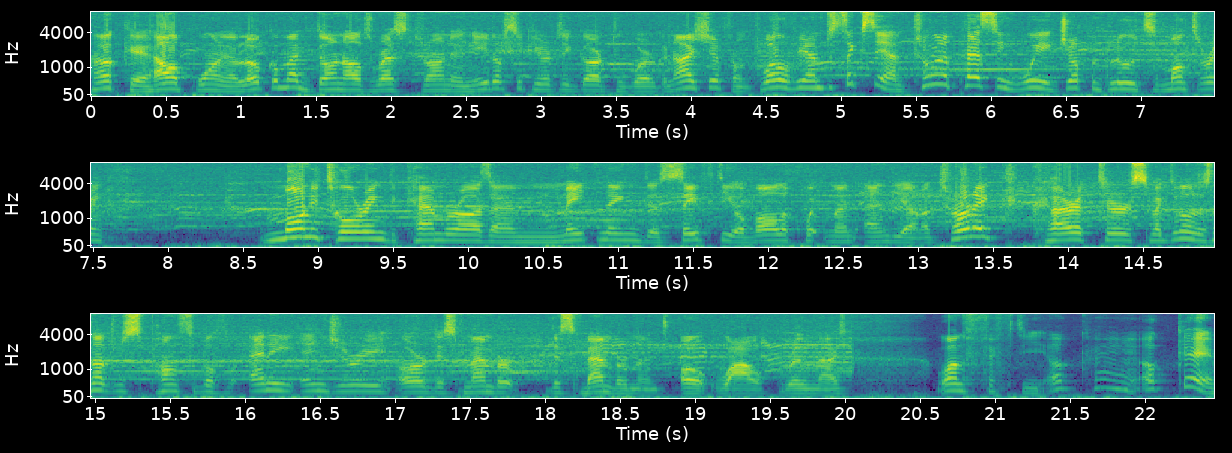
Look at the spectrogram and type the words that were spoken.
okay, help one. A local McDonald's restaurant in need of security guard to work a night shift from 12 a.m. to 6 a.m. Through the passing week, job includes monitoring, monitoring the cameras and maintaining the safety of all equipment and the animatronic characters. McDonald's is not responsible for any injury or dismember dismemberment. Oh wow, really nice. 150. Okay, okay,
